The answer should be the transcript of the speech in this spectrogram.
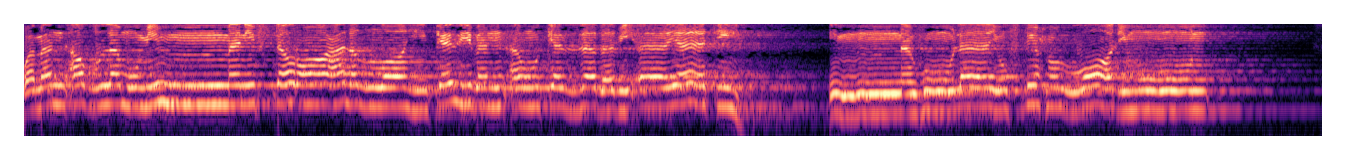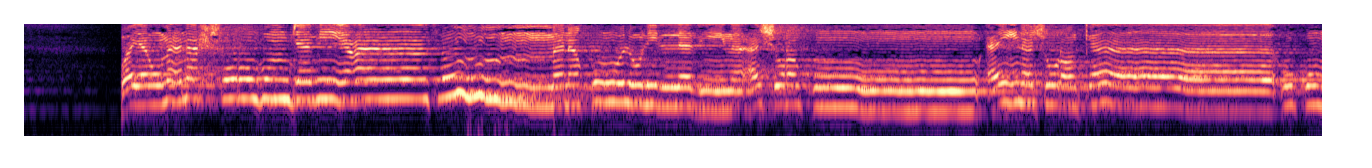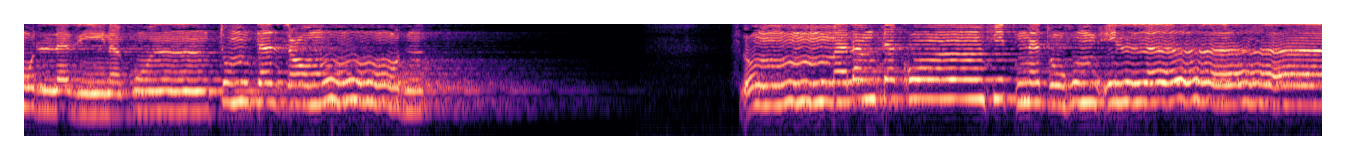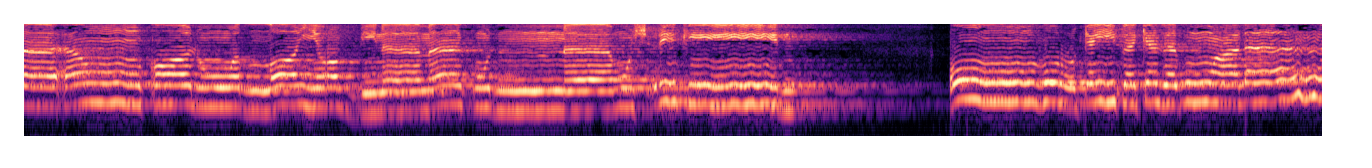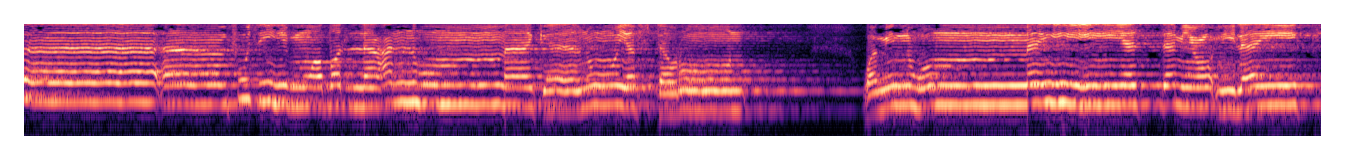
ومن أظلم ممن افترى على الله كذبا أو كذب بآياته إنه لا يفلح الظالمون ويوم نحشرهم جميعا ثم نقول للذين أشركوا أين شركاؤكم الذين كنتم تزعمون ثم لم تكن فتنتهم إلا أن قالوا والله ربنا ما كنا مشركين. انظر كيف كذبوا على أنفسهم وضل عنهم ما كانوا يفترون. ومنهم من يستمع إليك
